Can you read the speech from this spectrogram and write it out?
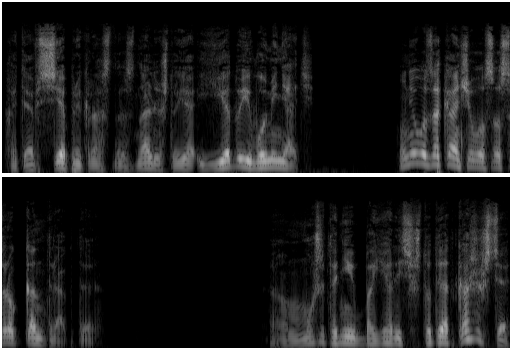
Хотя все прекрасно знали, что я еду его менять. У него заканчивался срок контракта. А может, они боялись, что ты откажешься?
